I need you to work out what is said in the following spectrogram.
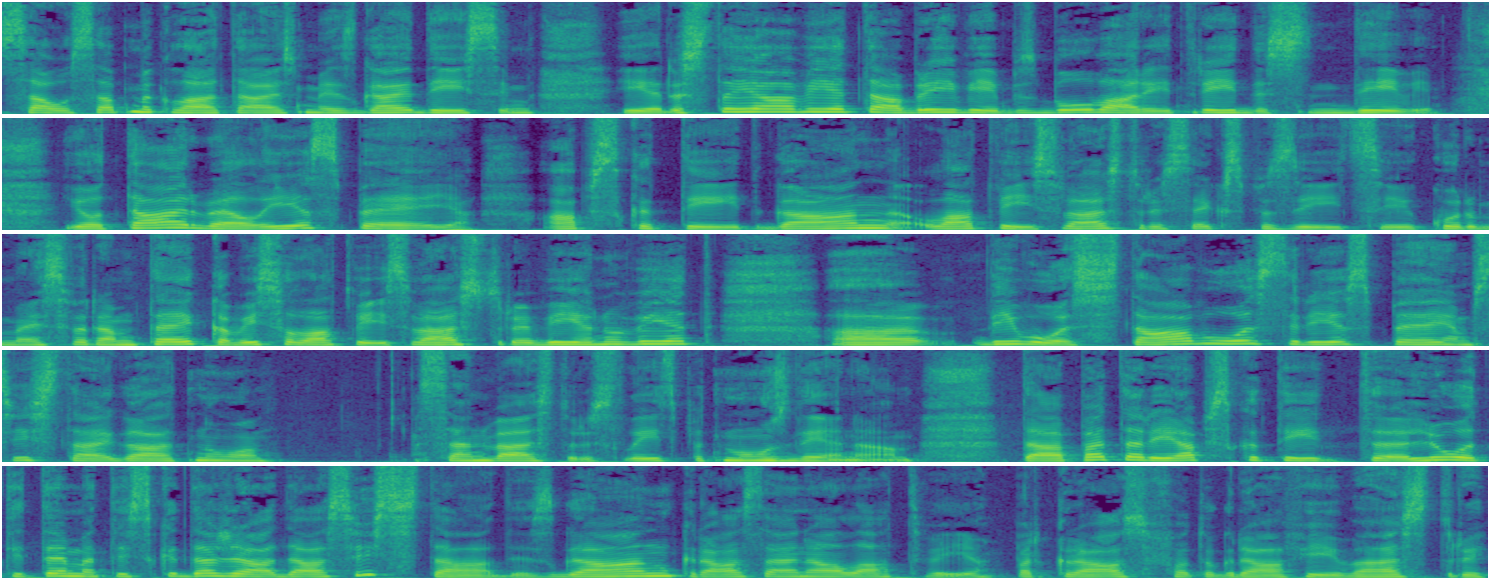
Savus apmeklētājus mēs gaidīsim ierastajā vietā, Brīvības Bulvārī 32, jo tā ir vēl iespēja apskatīt gan Latvijas vēstures ekspozīciju, kuru mēs varam teikt, ka visa Latvijas vēsture vienu vietu, uh, divos stāvos ir iespējams izstaigāt no senvēstures līdz pat mūsdienām. Tāpat arī apskatīt ļoti tematiski dažādās izstādes, gan krāsainā Latvija par krāsu fotografiju vēsturi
